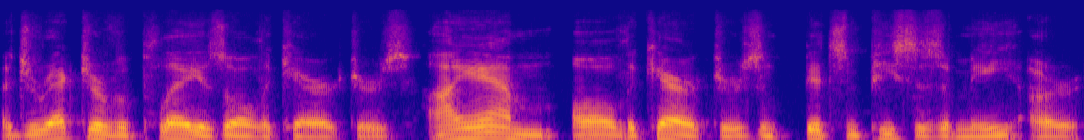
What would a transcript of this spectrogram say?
a director of a play is all the characters, I am all the characters, and bits and pieces of me are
